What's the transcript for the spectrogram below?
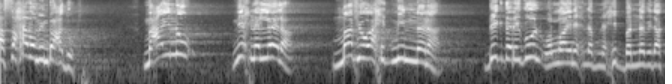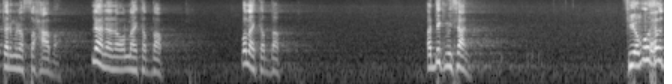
الصحابة من بعده. مع إنه نحن الليلة ما في واحد مننا بيقدر يقول والله نحن بنحب النبي ده أكثر من الصحابة. لا لا لا والله كذاب. والله كذاب. أديك مثال. في يوم أحد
